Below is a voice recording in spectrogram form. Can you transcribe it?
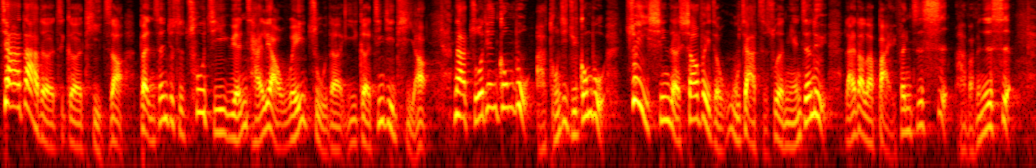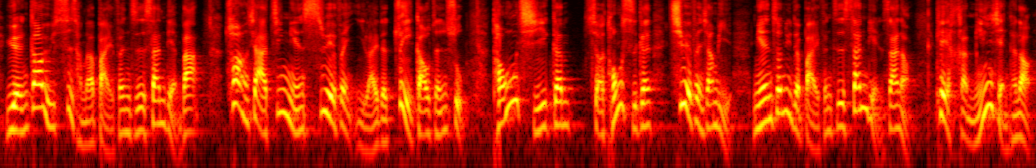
加拿大的这个体制啊，本身就是初级原材料为主的一个经济体啊。那昨天公布啊，统计局公布最新的消费者物价指数的年增率。来来到了百分之四啊，百分之四，远高于市场的百分之三点八，创下今年四月份以来的最高增速。同期跟小同时跟七月份相比，年增率的百分之三点三啊，可以很明显看到，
